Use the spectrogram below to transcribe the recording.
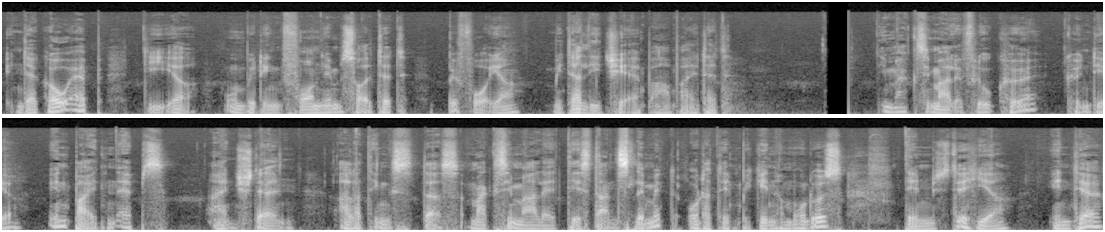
in der Go App, die ihr unbedingt vornehmen solltet, bevor ihr mit der Litchi App arbeitet. Die maximale Flughöhe könnt ihr in beiden Apps einstellen. Allerdings das maximale Distanzlimit oder den Beginnermodus, den müsst ihr hier in der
